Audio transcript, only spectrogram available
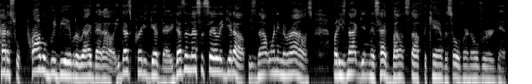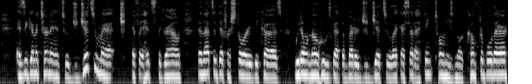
Pettis will probably be able to ride that out. He does pretty good there. He doesn't necessarily get up. He's not winning the rounds, but he's not getting his head bounced off the canvas over and over again. Is he going to turn it into a jiu-jitsu match if it hits the ground? Then that's a different story because we don't know who's got the better jiu-jitsu. Like I said, I think Tony's more comfortable there,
